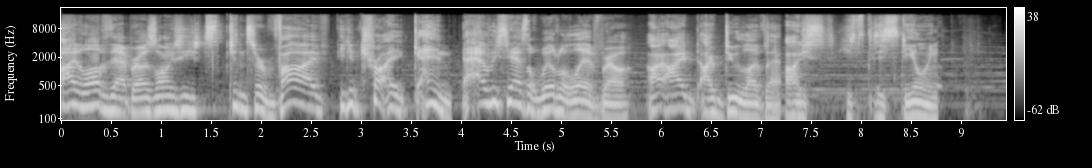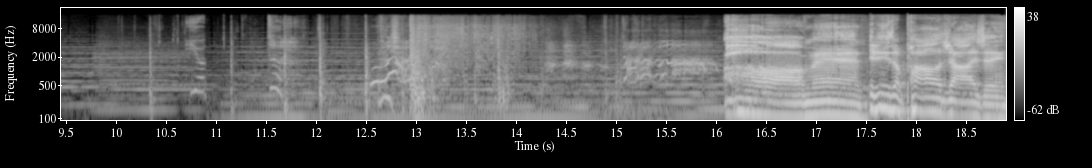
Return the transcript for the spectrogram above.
I love that, bro. As long as he can survive, he can try again. At least he has a will to live, bro. I I, I do love that. Oh, he's, he's, he's stealing. Oh, man. He's apologizing.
